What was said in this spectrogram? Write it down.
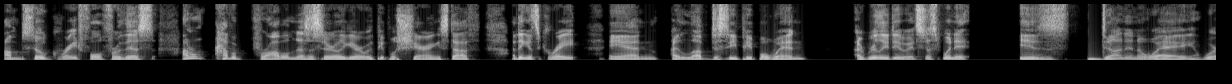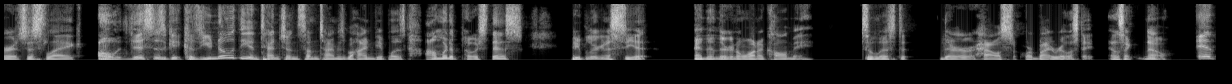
I'm so grateful for this. I don't have a problem necessarily, Garrett, with people sharing stuff. I think it's great. And I love to see people win. I really do. It's just when it is done in a way where it's just like, oh, this is good. Because you know, the intention sometimes behind people is, I'm going to post this, people are going to see it, and then they're going to want to call me to list their house or buy real estate. And I was like, no. And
